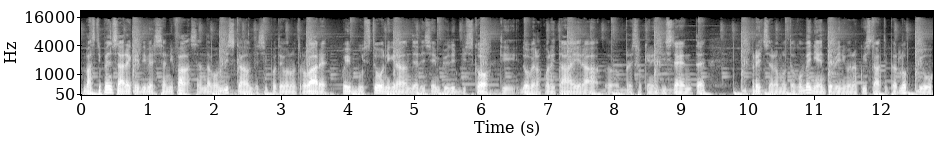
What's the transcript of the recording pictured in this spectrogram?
Basti pensare che diversi anni fa se andava a un discount si potevano trovare quei bustoni grandi ad esempio di biscotti dove la qualità era eh, pressoché inesistente, il prezzo era molto conveniente e venivano acquistati per lo più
